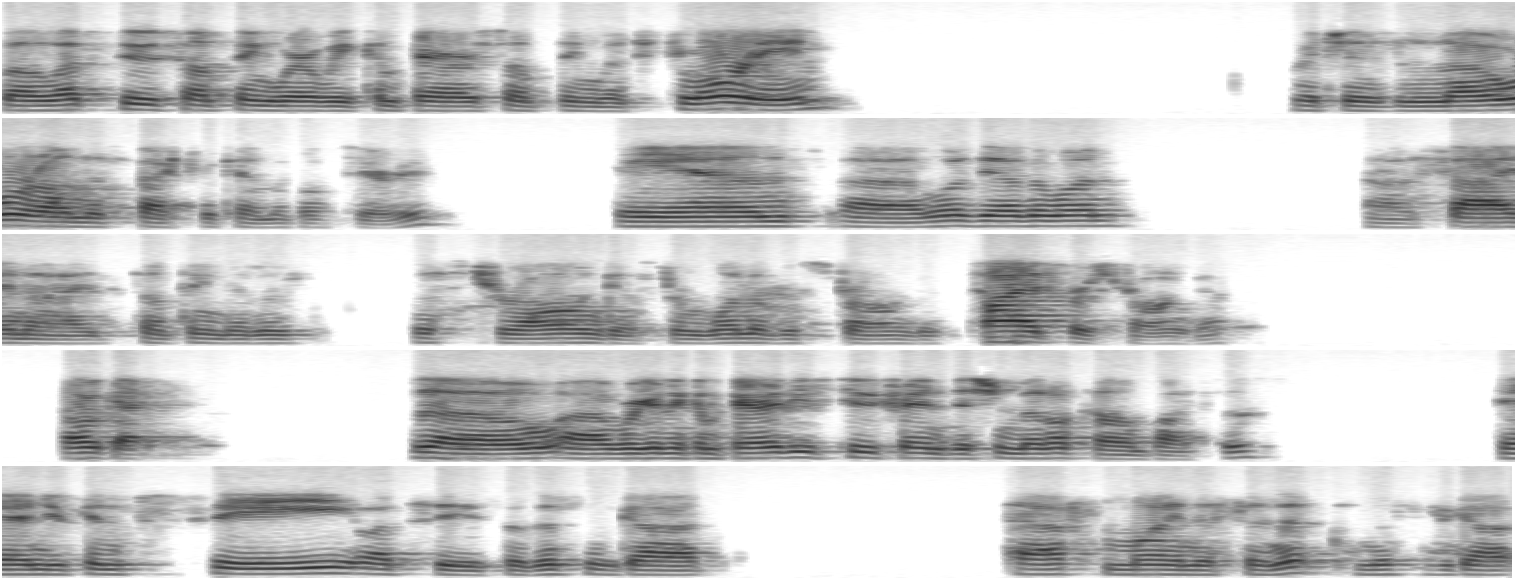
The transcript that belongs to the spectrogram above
Well, let's do something where we compare something with fluorine, which is lower on the spectrochemical series. And uh, what was the other one? Uh, cyanide, something that is the strongest or one of the strongest, tied for strongest. Okay, so uh, we're going to compare these two transition metal complexes. And you can see, let's see, so this has got F minus in it, and this has got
